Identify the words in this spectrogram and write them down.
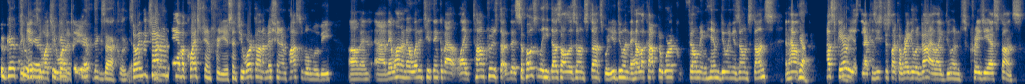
to get To to, get to where- what you get wanna do. yeah, exactly. So in the chat room, they have a question for you. Since you worked on a Mission Impossible movie, um, and uh, they want to know what did you think about like Tom Cruise? Supposedly he does all his own stunts. Were you doing the helicopter work, filming him doing his own stunts, and how Yeah. how scary is that? Because he's just like a regular guy, like doing crazy ass stunts.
